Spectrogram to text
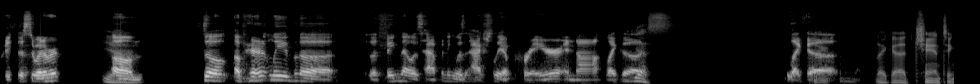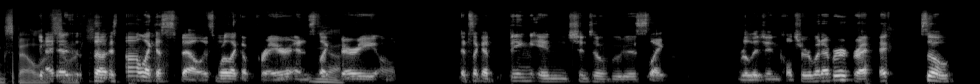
priestess or whatever. yeah. Um, so apparently the the thing that was happening was actually a prayer and not like a yes, like a like a chanting spell yeah, of it's, sorts. it's, it's not like a spell. It's more like a prayer, and it's like Yeah. very um, it's like a thing in Shinto Buddhist like religion culture or whatever, right? So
